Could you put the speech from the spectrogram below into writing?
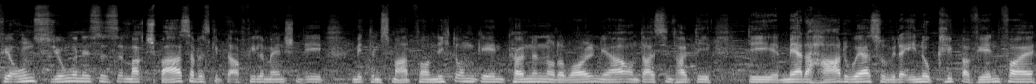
für uns Jungen ist es, macht Spaß, aber es gibt auch viele Menschen, die mit dem Smartphone nicht umgehen können oder wollen, ja, und da sind halt halt die, die mehr der Hardware, so wie der InnoClip auf jeden Fall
